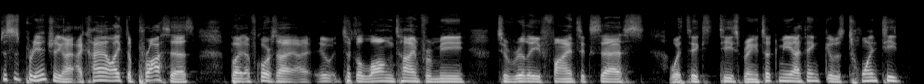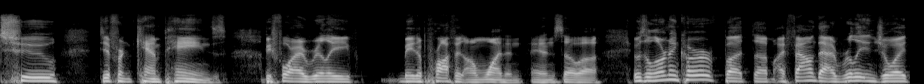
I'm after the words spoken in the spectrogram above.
this is pretty interesting. I, I kind of like the process, but of course, I, I, it took a long time for me to really find success with Teespring. It took me, I think, it was 22 different campaigns before I really made a profit on one. And and so uh, it was a learning curve but um, i found that i really enjoyed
